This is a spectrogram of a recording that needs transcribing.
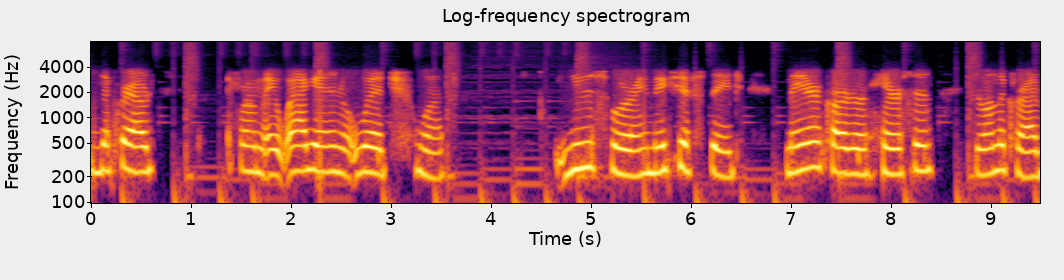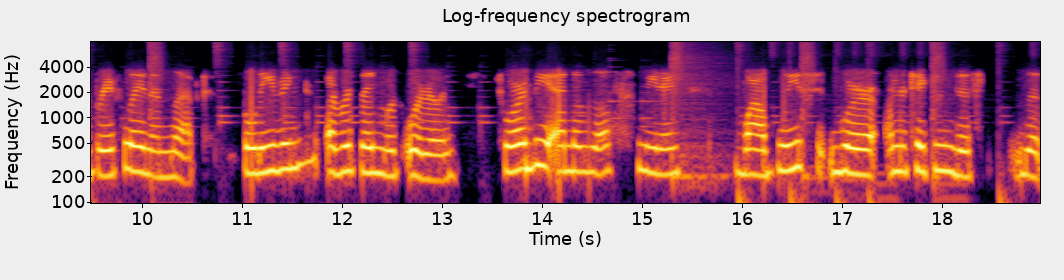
the crowd from a wagon which was used for a makeshift stage. Mayor Carter Harrison joined the crowd briefly and then left believing everything was orderly. Toward the end of the meeting, while police were undertaking this the,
